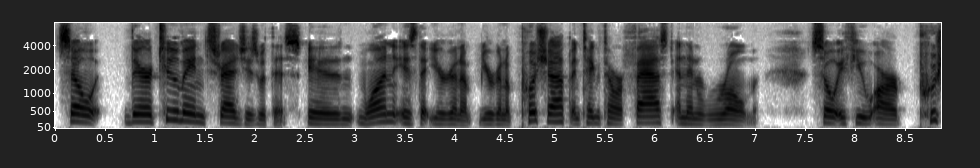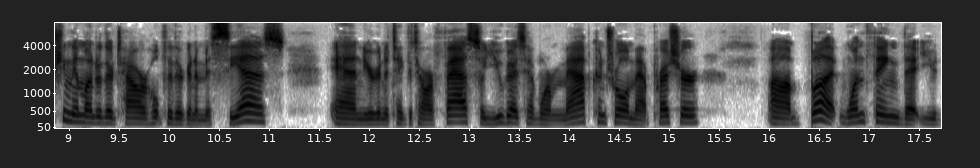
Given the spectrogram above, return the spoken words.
so there are two main strategies with this. In, one is that you're gonna you're gonna push up and take the tower fast and then roam. So if you are pushing them under their tower, hopefully they're gonna miss CS and you're gonna take the tower fast. So you guys have more map control and map pressure. Uh, but one thing that you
